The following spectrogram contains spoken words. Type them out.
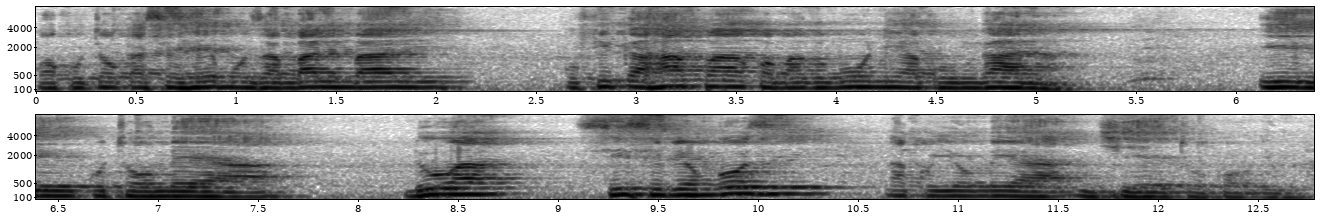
kwa kutoka sehemu za mbalimbali kufika hapa kwa madhumuni ya kuungana ili kutuombea dua sisi viongozi na kuiombea nchi yetu kwa ujumla.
